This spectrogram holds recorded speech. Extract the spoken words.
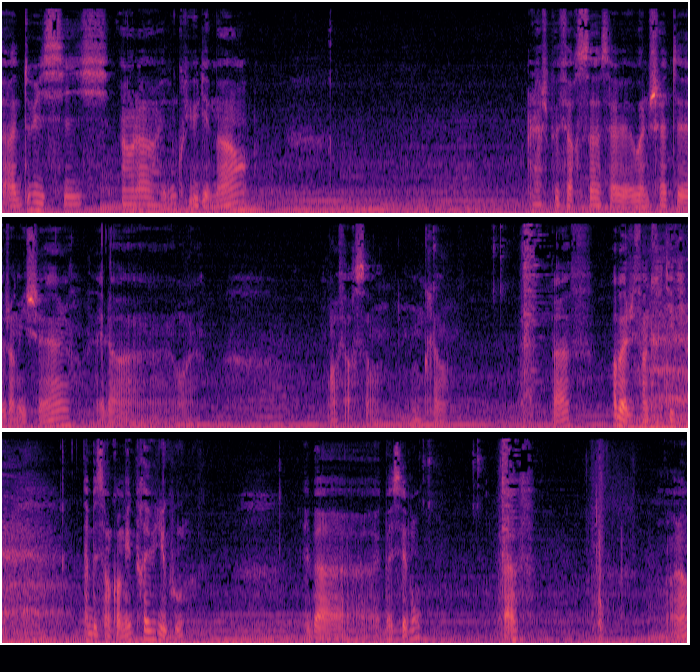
Faire deux ici, un là, et donc lui il est mort. Là je peux faire ça, ça one shot euh, Jean-Michel, et là, euh. On va faire ça. Donc là. Paf. Oh bah j'ai fait un critique. Ah bah c'est encore mieux que prévu du coup. Et bah, bah c'est bon. Paf. Voilà.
